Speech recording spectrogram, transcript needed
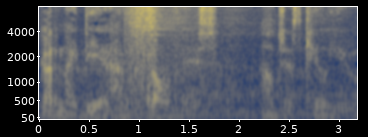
got an idea how to resolve this. I'll just kill you.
